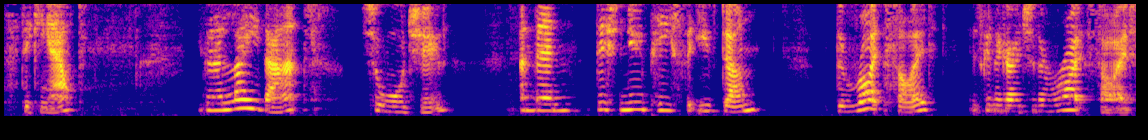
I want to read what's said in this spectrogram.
sticking out, you're going to lay that towards you and then this new piece that you've done, the right side is going to go to the right side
